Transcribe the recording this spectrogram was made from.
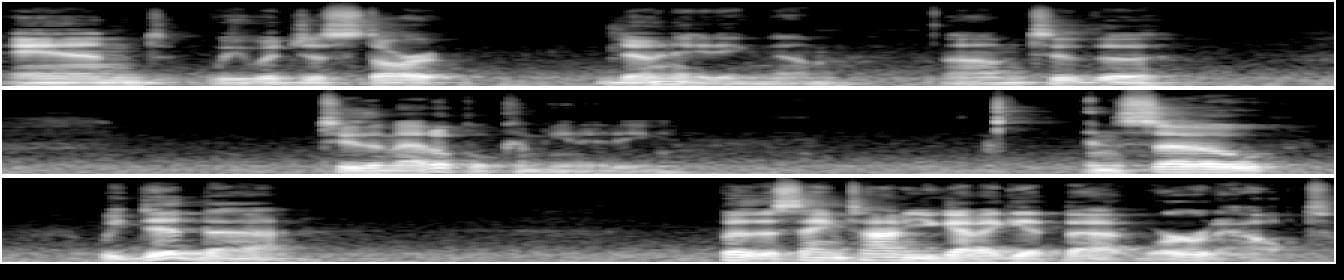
and we would just start donating them um, to the to the medical community. And so we did that, but at the same time, you got to get that word out.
